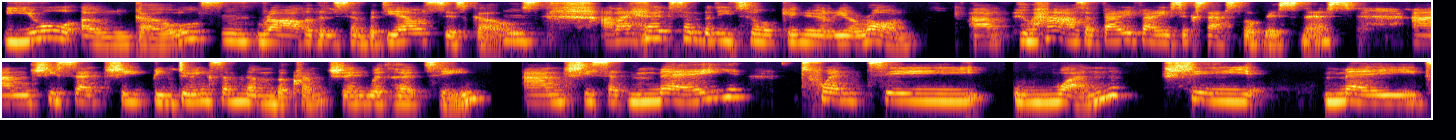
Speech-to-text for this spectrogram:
your own goals mm. rather than somebody else's goals. Mm. And I heard somebody talking earlier on um, who has a very, very successful business. And she said she'd been doing some number crunching with her team. And she said, May 21, she made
